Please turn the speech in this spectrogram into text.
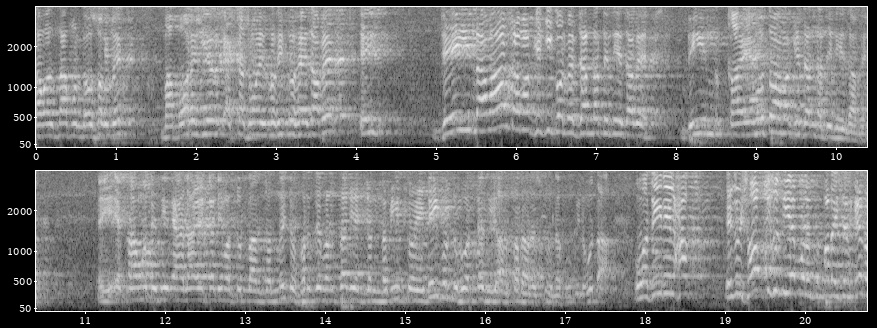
নামাজ না পড়লেও চলবে, বা পরে গিয়ে একটা সময় গ্রহিত হয়ে যাবে। এই যেই নামাজ আমাকে কি করবে, জান্নাতে নিয়ে যাবে দিন কায়েমতো আমাকে জান্নাতে নিয়ে যাবে। এই একামতে দিন আলায় কালিমাতুল্লাহর জন্যই তো ফরজে মানসাবি একজন নবীর তো এটাই বলতে হুয়াল্লাযী আরসালা রাসূলাহু বিল হুদা ওয়া দীনিল হক। এগুলো সব কিছু দিয়ে বলে পাঠাইছেন কেন?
